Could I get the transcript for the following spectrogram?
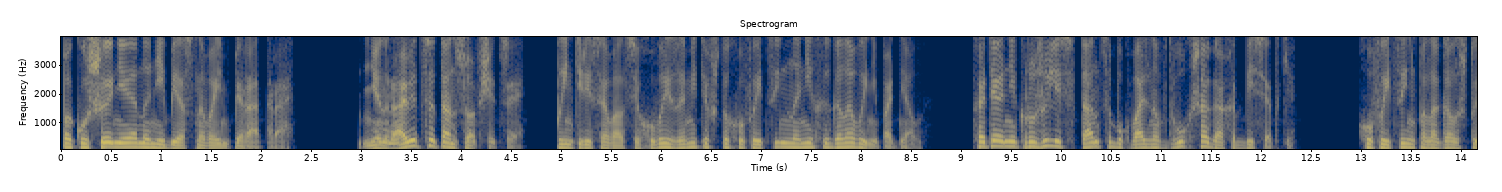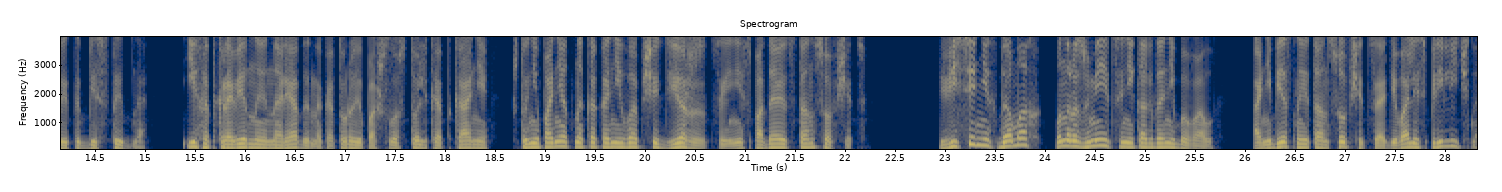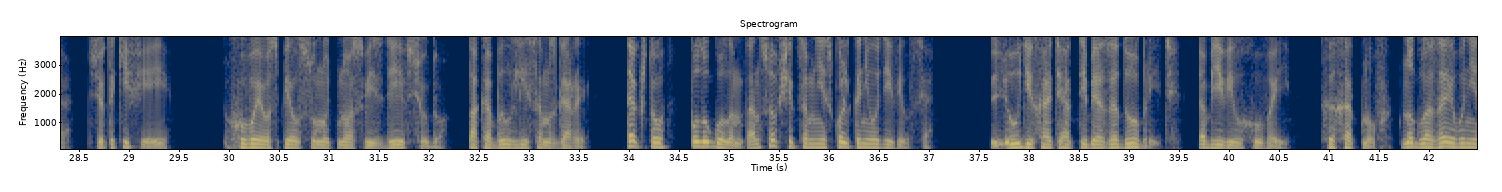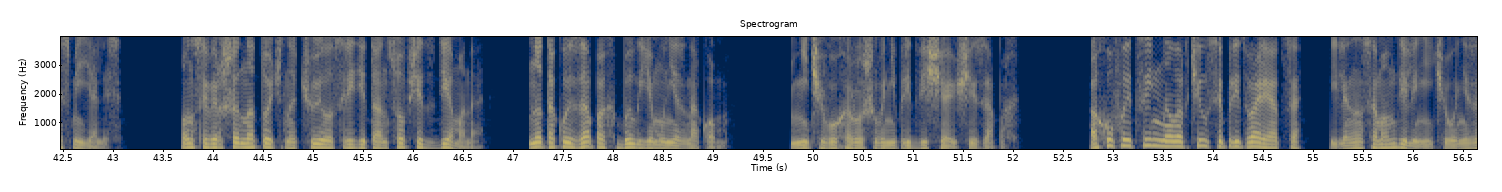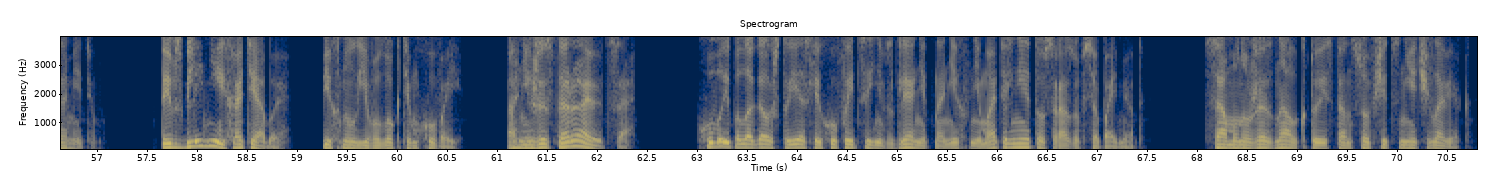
Покушение на небесного императора. «Не нравятся танцовщицы?» — поинтересовался Хувей, заметив, что Хуфейцинь на них и головы не поднял, хотя они кружились в танце буквально в двух шагах от беседки. Хуфейцинь полагал, что это бесстыдно. Их откровенные наряды, на которые пошло столько ткани, что непонятно, как они вообще держатся и не спадают с танцовщиц. В весенних домах он, разумеется, никогда не бывал, а небесные танцовщицы одевались прилично, все таки феи. Хувей успел сунуть нос везде и всюду, пока был лисом с горы, так что полуголым танцовщицам нисколько не удивился. «Люди хотят тебя задобрить», — объявил Хувей, хохотнув, но глаза его не смеялись. Он совершенно точно чуял среди танцовщиц демона, но такой запах был ему незнаком. Ничего хорошего не предвещающий запах. А Хуфэй Цинь наловчился притворяться или на самом деле ничего не заметил. «Ты взгляни хотя бы», — пихнул его локтем Хувей. «Они же стараются». Хувей полагал, что если Хуфэй Цинь взглянет на них внимательнее, то сразу все поймет. Сам он уже знал, кто из танцовщиц не человек.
